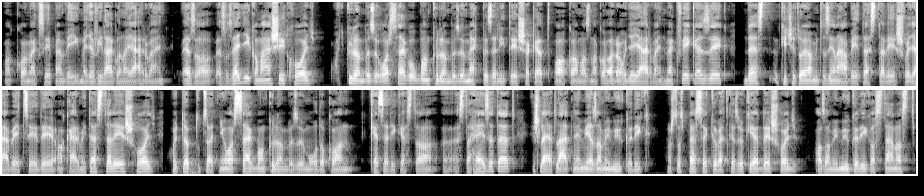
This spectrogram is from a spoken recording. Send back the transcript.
akkor meg szépen végigmegy a világon a járvány. Ez, a, ez az egyik. A másik, hogy hogy különböző országokban különböző megközelítéseket alkalmaznak arra, hogy a járványt megfékezzék, de ez kicsit olyan, mint az ilyen AB tesztelés, vagy ABCD akármi tesztelés, hogy, hogy több tucatnyi országban különböző módokon kezelik ezt a, ezt a helyzetet, és lehet látni, hogy mi az, ami működik. Most az persze következő kérdés, hogy az, ami működik, aztán azt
